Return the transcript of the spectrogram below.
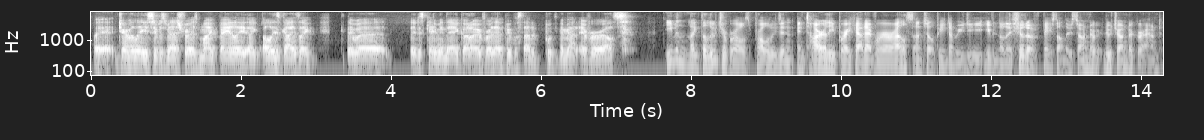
But yeah, Trevor Lee, Super Smash Bros, Mike Bailey, like all these guys, like they were, they just came in there, got over, and then people started booking them out everywhere else. Even like the Lucha Bros probably didn't entirely break out everywhere else until PWG, even though they should have based on Lucha, Under- Lucha Underground.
